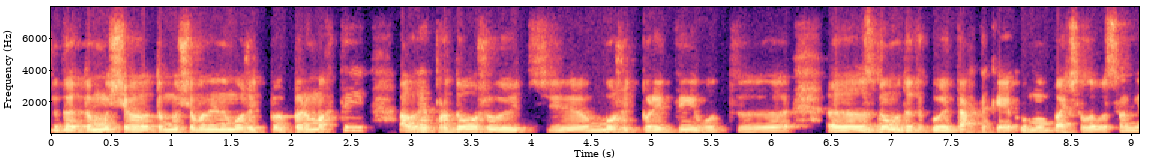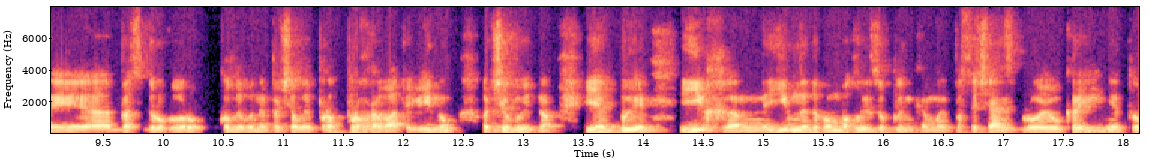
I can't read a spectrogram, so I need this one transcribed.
тому що тому, що вони не можуть пе- перемогти, але продовжують е, можуть перейти от е, е, знову до такої тактики, яку ми бачили восени е, 22-го року, коли вони почали про- програвати війну. Очевидно, і якби їх ем, їм не допомогли зупинками постачань зброї Україні, то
